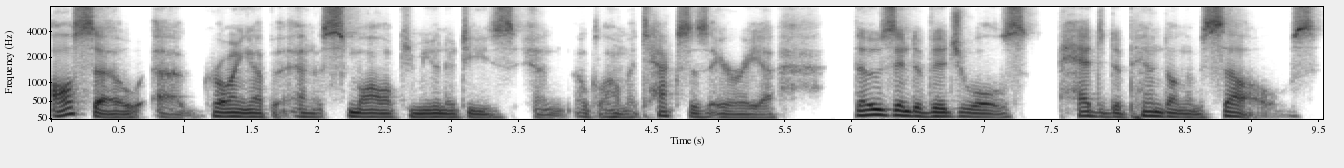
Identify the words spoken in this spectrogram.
also uh, growing up in a small communities in oklahoma texas area those individuals had to depend on themselves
